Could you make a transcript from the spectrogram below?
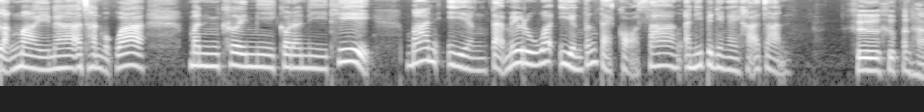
หลังใหม่นะอาจารย์บอกว่ามันเคยมีกรณีที่บ้านเอียงแต่ไม่รู้ว่าเอียงตั้งแต่ก่อสร้าง อันนี้เป็นยังไงคะอาจารย์ คือคือปัญหา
